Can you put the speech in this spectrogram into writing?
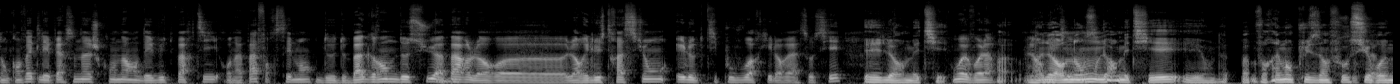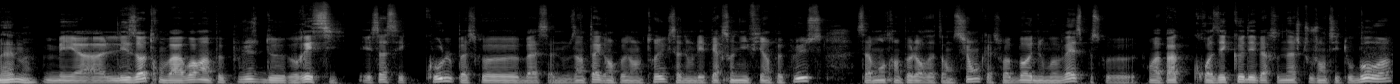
Donc en fait les personnages qu'on a en début de partie, on n'a pas forcément de, de background dessus à part leur, euh, leur illustration et le petit pouvoir qui leur est associé. Et leur métier. Ouais voilà. Ah, on Leur a leur métier, on nom, leur métier, et on n'a pas vraiment plus d'infos sur eux-mêmes. mais euh, les autres, on va avoir un peu plus de récit. Et ça, c'est cool parce que bah, ça nous intègre un peu dans le truc, ça nous les personnifie un peu plus, ça montre un peu leurs attentions, qu'elles soient bonnes ou mauvaises, parce que on va pas croiser que des personnages tout gentils, tout beaux. hein.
